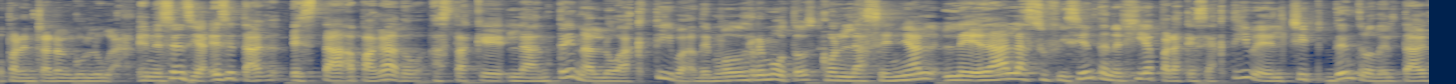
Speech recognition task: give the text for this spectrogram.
o para entrar a algún lugar. En esencia, ese tag está apagado hasta que la antena lo activa de modos remotos con la señal le da la suficiente energía para que se active el chip dentro del tag,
